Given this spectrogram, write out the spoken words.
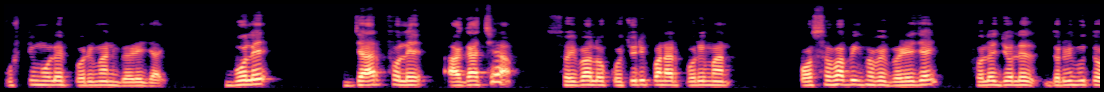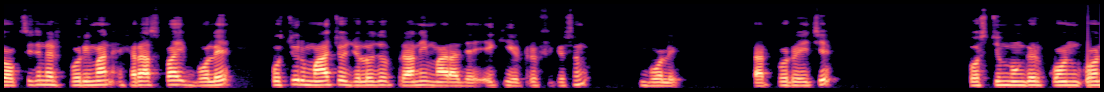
পুষ্টিমূলের পরিমাণ বেড়ে যায় বলে যার ফলে আগাছা, শৈবাল ও কচুরিপানার পরিমাণ অস্বাভাবিকভাবে বেড়ে যায়। ফলে জলে দ্রবীভূত অক্সিজেনের পরিমাণ হ্রাস পায় বলে প্রচুর মাছ ও জলজ প্রাণী মারা যায়, একে ইউট্রোফিকেশন বলে। তারপর রয়েছে, পশ্চিমবঙ্গের কোন কোন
